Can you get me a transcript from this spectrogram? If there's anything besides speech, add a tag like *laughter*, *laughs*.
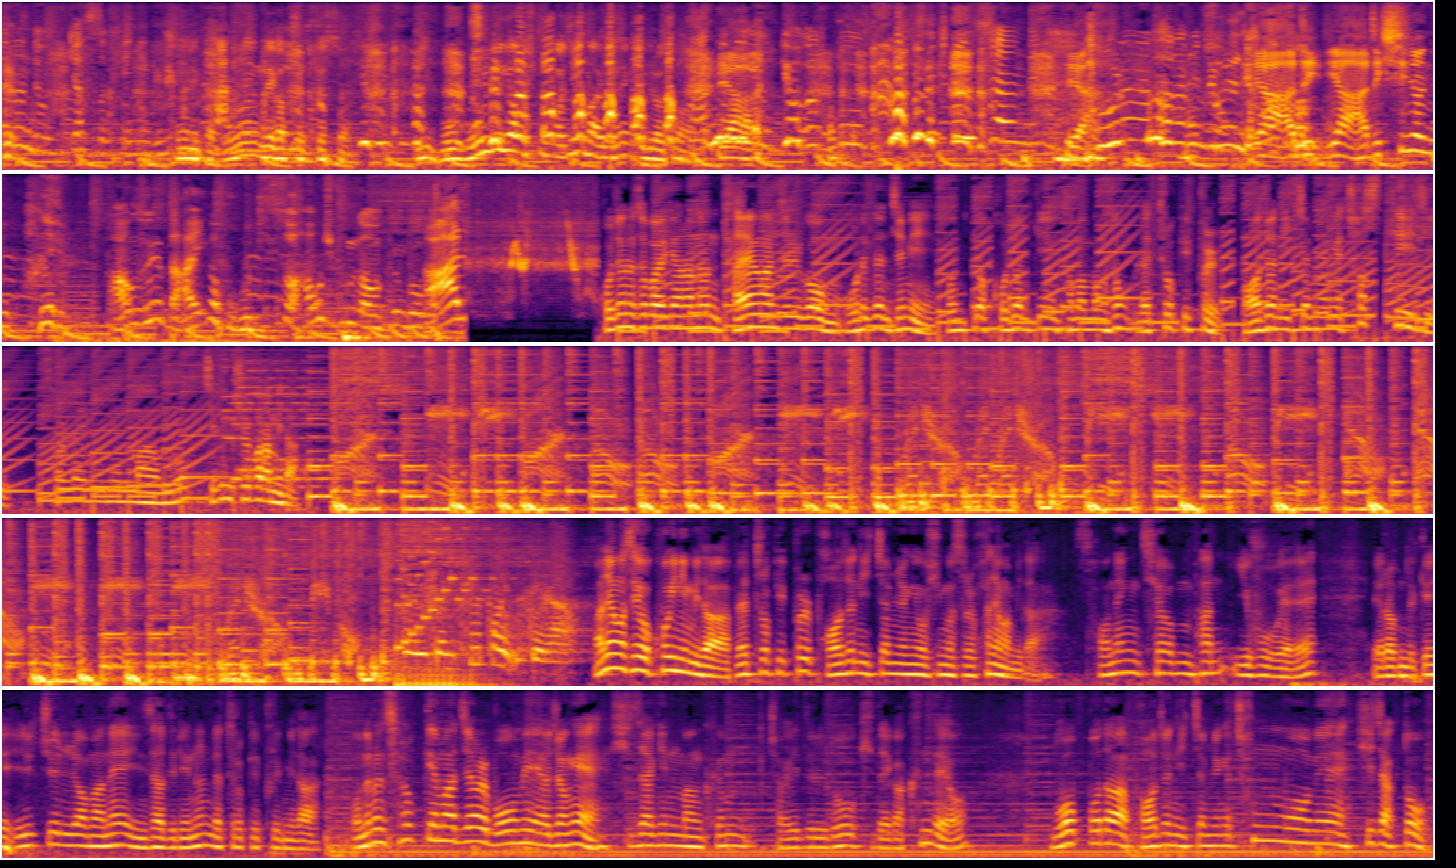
모르는데 웃겼어 괜히 그 그러니까 모르는데 갑자기 웃겼어. 이 뭐, 뭘 얘기하고 싶은 거지? 막 이런 생각이 들어서. 야. 웃겨갖고 웃겼는데. 모르는 사람인데 웃겨. 야 아직 야 아직 신혼 아니 방송에 나이가 어딨어 하고 싶으면 나오는 거고 아니 고전에서 발견하는 다양한 즐거움, 오래된 재미, 본격 고전 게임 탐험 방송 레트로 피플 버전 2.0의 첫 스테이지 설레는 마음으로 지금 출발합니다. 안녕하세요 코인입니다. 레트로 피플 버전 2.0에 오신 것을 환영합니다. 선행 체험판 이후에 여러분들께 일주일여 만에 인사드리는 레트로 피플입니다. 오늘은 새롭게 맞이할 모험의 여정의 시작인 만큼 저희들도 기대가 큰데요. 무엇보다 버전 2.0의 첫 모험의 시작도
